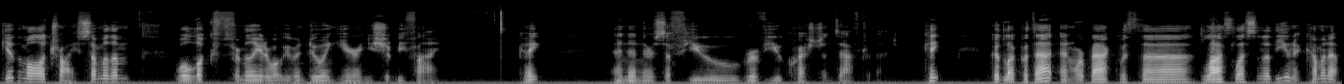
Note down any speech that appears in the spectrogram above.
give them all a try. Some of them will look familiar to what we've been doing here and you should be fine. Okay? And then there's a few review questions after that. Okay? Good luck with that, and we're back with the uh, last lesson of the unit coming up.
